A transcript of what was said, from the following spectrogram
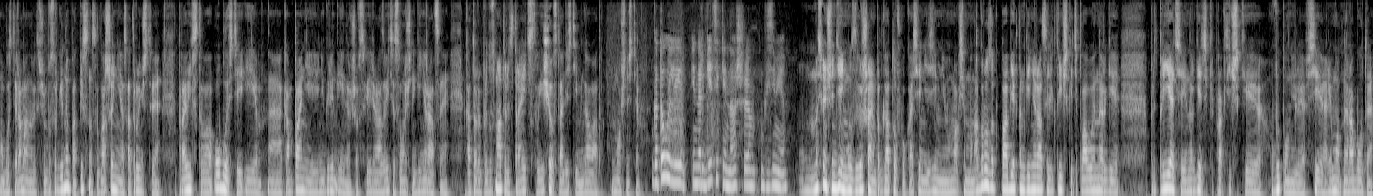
области Романом Викторовичем Бусургиным подписано соглашение о сотрудничестве правительства области и а, компании Unigreen Energy в сфере развития солнечной генерации, которая предусматривает строительство еще 110 мегаватт мощности. Готовы ли энергетики наши к зиме? На сегодняшний день мы завершаем подготовку к осенне-зимнему максимуму нагрузок по объектам генерации электрической и тепловой энергии. Предприятия энергетики практически выполнили все ремонтные работы.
